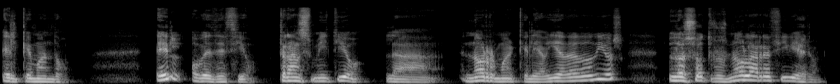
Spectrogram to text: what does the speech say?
el que mandó. Él obedeció, transmitió la norma que le había dado Dios, los otros no la recibieron.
